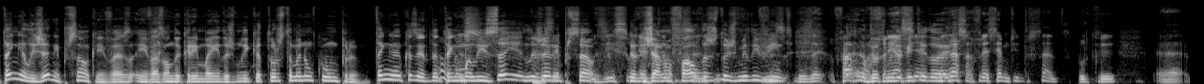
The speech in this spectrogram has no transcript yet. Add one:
tem a ligeira impressão que a invasão da Crimeia em 2014 também não cumpre. Tenho, quer dizer, não, tenho uma ligeira, ligeira impressão. Mas é já não falo das de 2020. Mas, mas, faz uma de 2022. Mas essa referência é muito interessante, porque uh,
